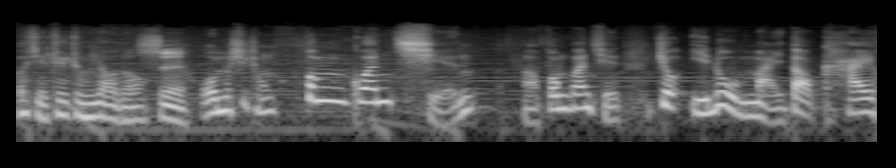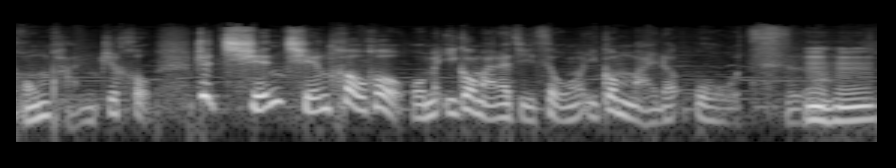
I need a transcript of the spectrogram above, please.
而且最重要的哦，是我们是从封关前。啊，封关前就一路买到开红盘之后，这前前后后我们一共买了几次？我们一共买了五次。嗯哼，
